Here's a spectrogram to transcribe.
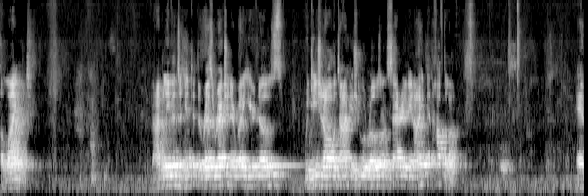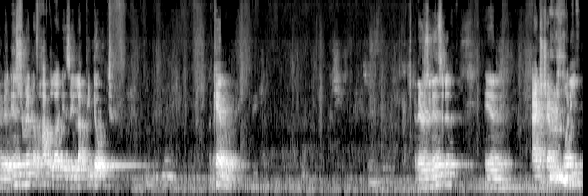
a light. I believe it's a hint at the resurrection. Everybody here knows we teach it all the time. Yeshua rose on Saturday night at Havdalah. And the instrument of Havdalah is a lapidot a candle. And there's an incident in Acts chapter 20.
